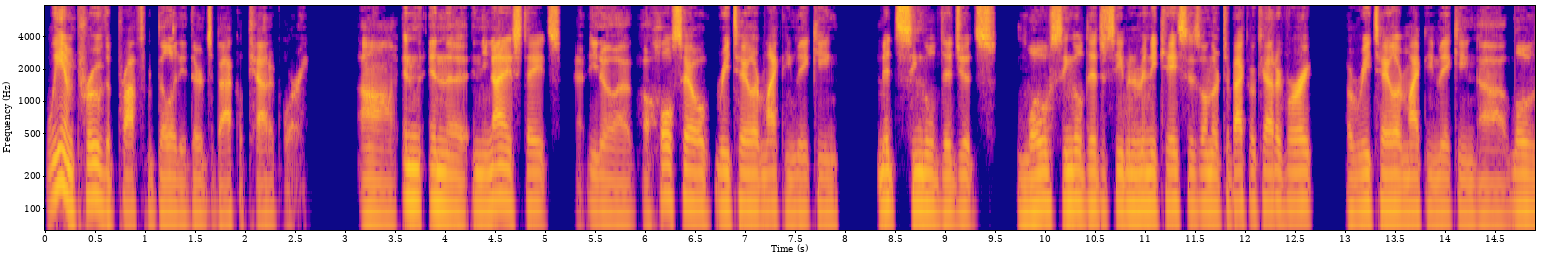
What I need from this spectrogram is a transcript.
We improve the profitability of their tobacco category. Uh, in in the in the United States, you know, a, a wholesale retailer might be making mid single digits, low single digits, even in many cases on their tobacco category. A retailer might be making uh, low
